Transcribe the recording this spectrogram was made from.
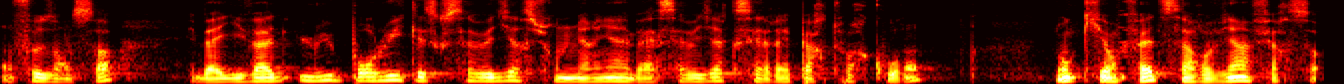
en faisant ça, et eh ben, il va, lui, pour lui, qu'est-ce que ça veut dire si on ne met rien et eh ben, Ça veut dire que c'est le répertoire courant. Donc en fait, ça revient à faire ça.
